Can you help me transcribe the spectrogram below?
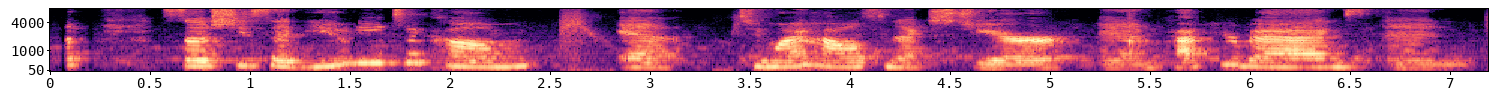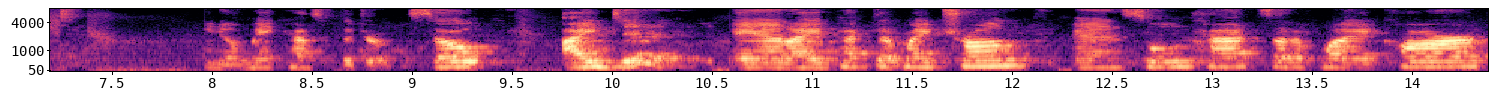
so she said, You need to come and to my house next year and pack your bags and you know, make hats for the derby. So I did. And I packed up my trunk and sold hats out of my car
